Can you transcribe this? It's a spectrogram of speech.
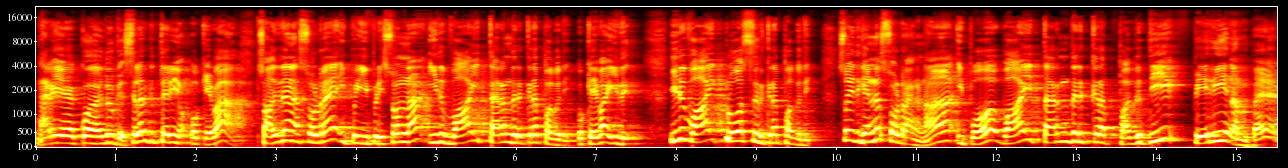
நிறைய கொ- இதுக்கு சிலருக்கு தெரியும். ஓகேவா ஸோ அதுதான் நான் சொல்கிறேன் இப்போ இப்படி சொன்னால் இது வாய் திறந்திருக்கிற பகுதி. ஓகேவா இது. இது வாய் க்ளோஸ் இருக்கிற பகுதி. ஸோ இதுக்கு என்ன சொல்கிறாங்கன்னா இப்போ வாய் திறந்திருக்கிற பகுதி பெரிய நம்பர்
